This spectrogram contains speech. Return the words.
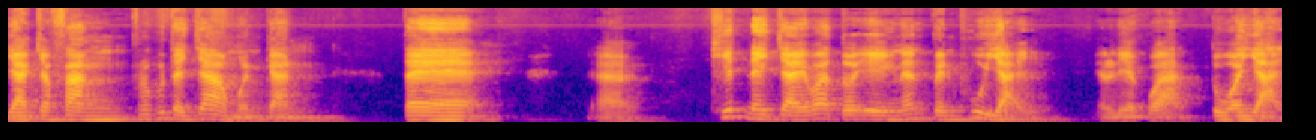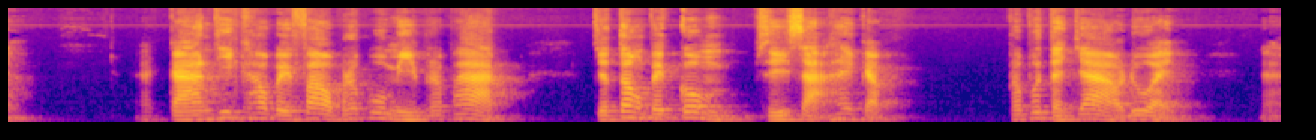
อยากจะฟังพระพุทธเจ้าเหมือนกัน แต่คิดในใจว่าตัวเองนั้นเป็นผู้ใหญ่ เรียกว่าตัวใหญ่ การที่เข้าไปเฝ้าพระผู้มีพระภาค จะต้องไปก้มศีรษะให้กับพระพุทธเจ้าด้วยนะ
